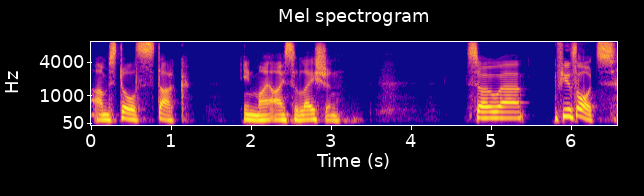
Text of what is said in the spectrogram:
I'm still stuck in my isolation. So, uh, a few thoughts.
